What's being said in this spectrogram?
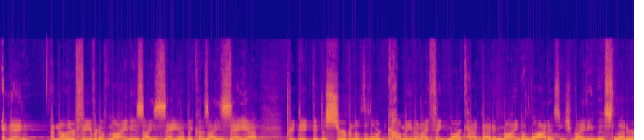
And then another favorite of mine is Isaiah, because Isaiah predicted the servant of the Lord coming. And I think Mark had that in mind a lot as he's writing this letter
